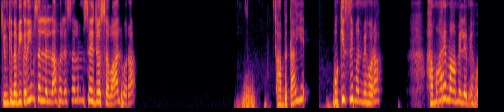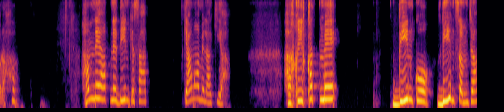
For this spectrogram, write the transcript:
کیونکہ نبی کریم صلی اللہ علیہ وسلم سے جو سوال ہو رہا، آپ بتائیے، وہ کس زمن میں ہو رہا؟ ہمارے معاملے میں ہو رہا۔ ہم نے اپنے دین کے ساتھ کیا معاملہ کیا؟ حقیقت میں دین کو دین سمجھا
